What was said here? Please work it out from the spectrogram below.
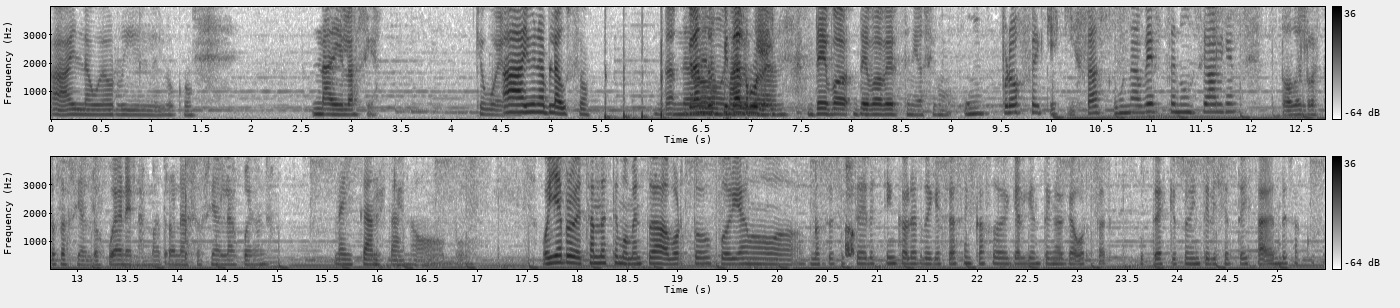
Ay, la wea horrible, loco. Nadie lo hacía. Qué bueno. Ay, un aplauso. Gran- No, grande hospital rural. Debo, debo haber tenido así como un profe que quizás una vez denunció a alguien, todo el resto se hacían los hueones, las matronas se hacían las hueonas. Me es encanta. que no, po. Oye, aprovechando este momento de aborto, podríamos, no sé si a ustedes les tienen que hablar de qué se hace en caso de que alguien tenga que abortar. Ustedes que son inteligentes y saben de esas cosas,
